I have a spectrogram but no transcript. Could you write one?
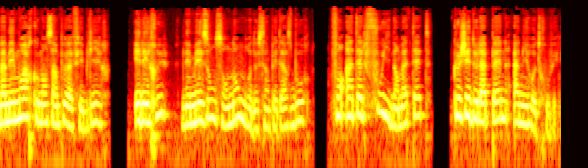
Ma mémoire commence un peu à faiblir, et les rues, les maisons sans nombre de Saint-Pétersbourg font un tel fouillis dans ma tête que j'ai de la peine à m'y retrouver.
